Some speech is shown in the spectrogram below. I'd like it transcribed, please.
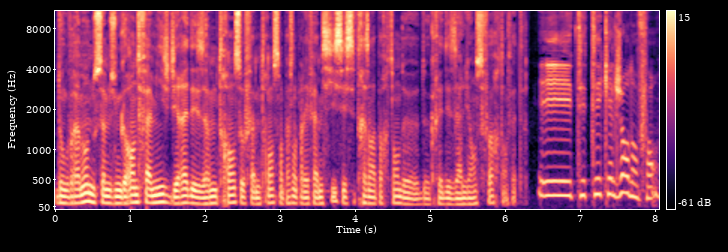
donc vraiment, nous sommes une grande famille, je dirais, des hommes trans aux femmes trans, en passant par les femmes cis, et c'est très important de, de, créer des alliances fortes, en fait. Et t'étais quel genre d'enfant?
